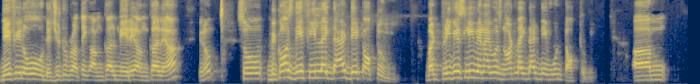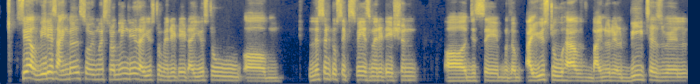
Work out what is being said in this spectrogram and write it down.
they feel oh digital pratik uncle mere uncle yeah? You know? So because they feel like that they talk to me. But previously when i was not like that they won't talk to me. Um so yeah various angles. So in my struggling days i used to meditate. I used to um, listen to six phase meditation. Uh, just say I used to have binaural beats as well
